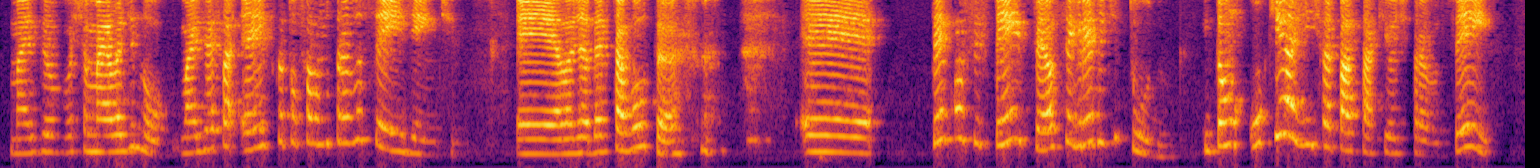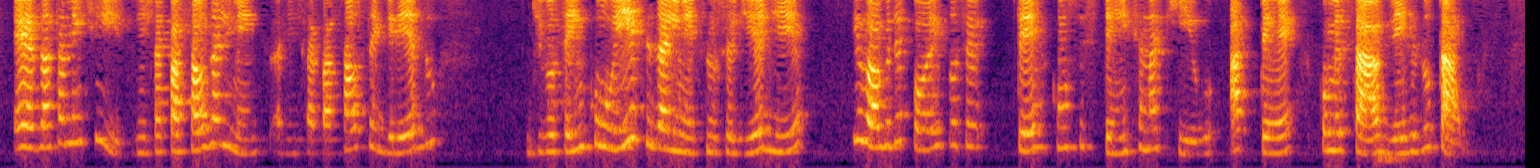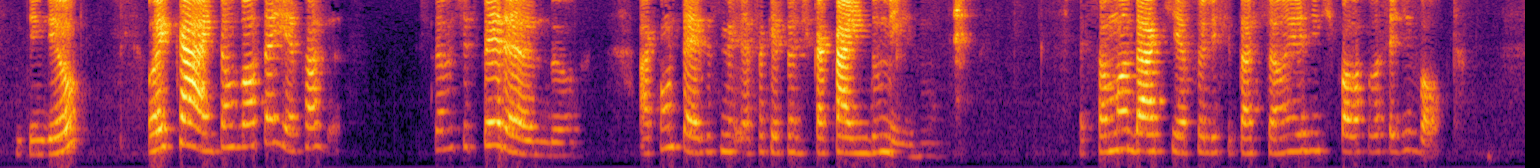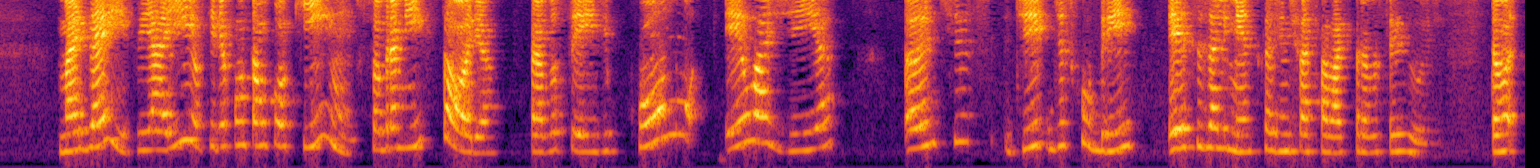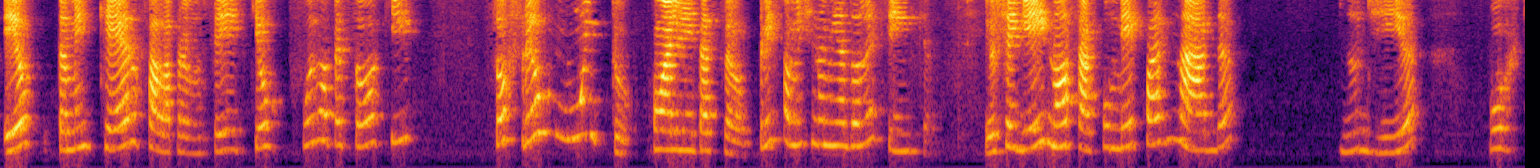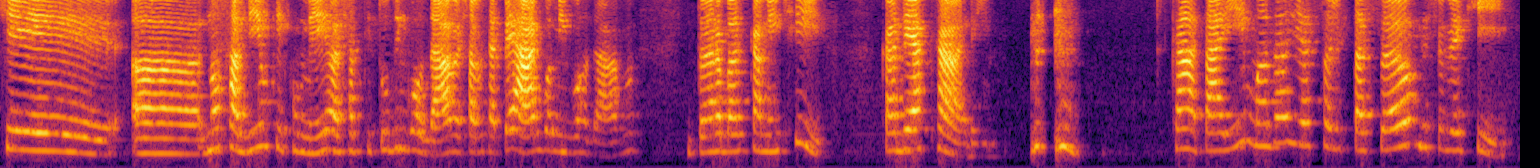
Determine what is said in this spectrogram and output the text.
mas eu vou chamar ela de novo. Mas essa, é isso que eu tô falando para vocês, gente. É, ela já deve estar tá voltando. É, ter consistência é o segredo de tudo. Então, o que a gente vai passar aqui hoje para vocês é exatamente isso. A gente vai passar os alimentos, a gente vai passar o segredo de você incluir esses alimentos no seu dia a dia e logo depois você ter consistência naquilo até começar a ver resultados. Entendeu? Oi, Cá, então volta aí, é só estamos te esperando. Acontece essa questão de ficar caindo mesmo. É só mandar aqui a solicitação e a gente coloca você de volta. Mas é isso. E aí eu queria contar um pouquinho sobre a minha história para vocês de como eu agia antes de descobrir esses alimentos que a gente vai falar aqui para vocês hoje. Então, eu também quero falar para vocês que eu fui uma pessoa que sofreu muito com a alimentação, principalmente na minha adolescência. Eu cheguei, nossa, a comer quase nada no dia, porque uh, não sabia o que comer, eu achava que tudo engordava, achava que até água me engordava. Então era basicamente isso. Cadê a Karen? Cá, tá aí? Manda aí a solicitação. Deixa eu ver aqui.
